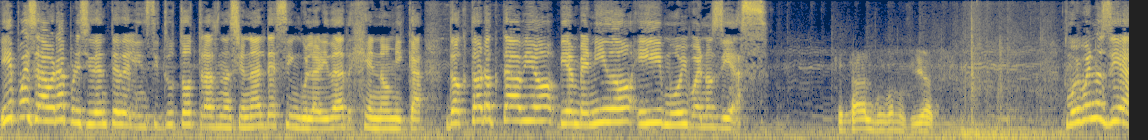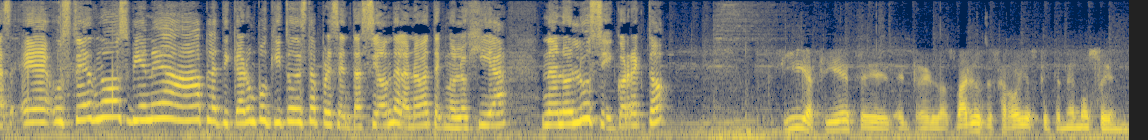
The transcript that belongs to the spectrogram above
y pues ahora presidente del Instituto Transnacional de Singularidad Genómica. Doctor Octavio, bienvenido y muy buenos días. ¿Qué tal? Muy buenos días. Muy buenos días. Eh, usted nos viene a platicar un poquito de esta presentación de la nueva tecnología NanoLucy, ¿correcto? Sí, así es. Eh, entre los varios desarrollos que tenemos en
